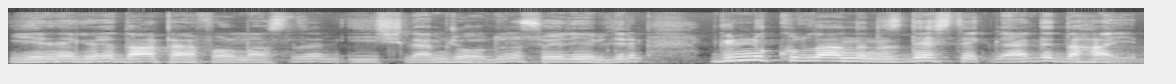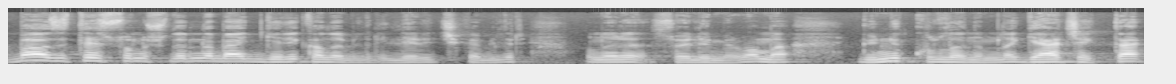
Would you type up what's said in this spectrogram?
yerine göre daha performanslı işlemci olduğunu söyleyebilirim. Günlük kullandığınız desteklerde daha iyi. Bazı test sonuçlarında belki geri kalabilir, ileri çıkabilir. Bunları söylemiyorum ama günlük kullanımda gerçekten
